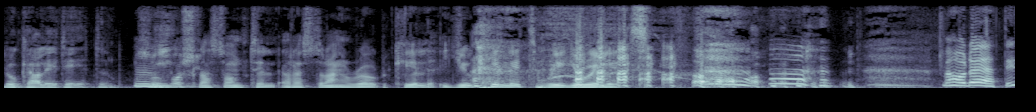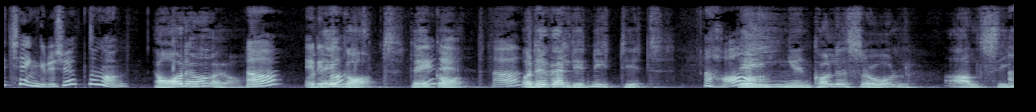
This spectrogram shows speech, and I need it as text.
lokaliteten. Mm. Så forslas de till restaurang Roadkill. You kill it, we grill it. Men har du ätit kängurukött någon gång? Ja det har jag. Ja, är det, det är gott? gott. Det är Det är gott. Ja. Och det är väldigt nyttigt. Jaha. Det är ingen kolesterol alls i det.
